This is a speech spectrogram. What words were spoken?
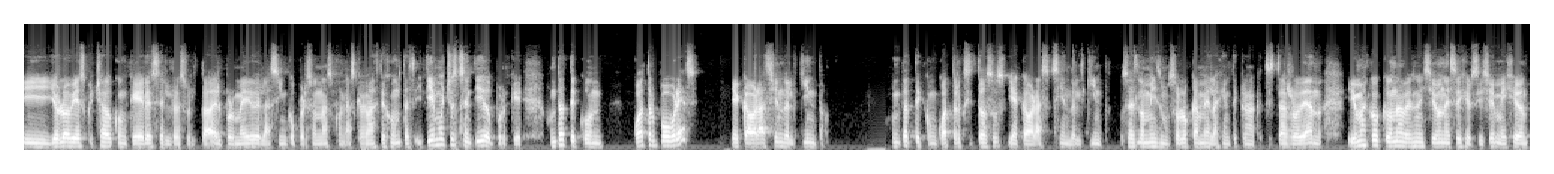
y yo lo había escuchado con que eres el resultado, el promedio de las cinco personas con las que más te juntas. Y tiene mucho sentido porque júntate con cuatro pobres y acabarás siendo el quinto. Júntate con cuatro exitosos y acabarás siendo el quinto. O sea, es lo mismo, solo cambia la gente con la que te estás rodeando. Y yo me acuerdo que una vez me hicieron ese ejercicio y me dijeron,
